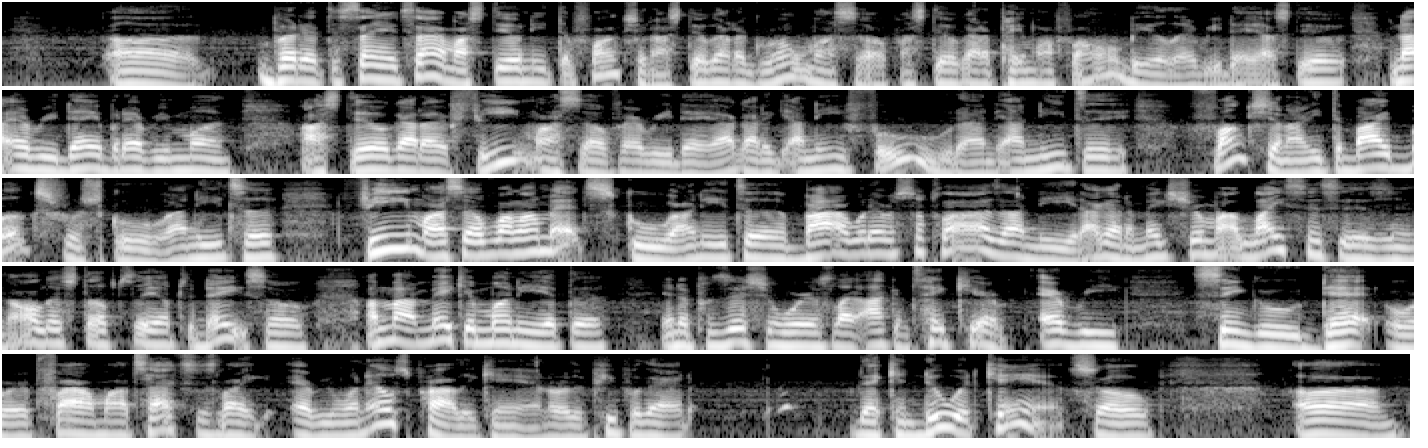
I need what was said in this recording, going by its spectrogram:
Uh, but at the same time, I still need to function. I still got to groom myself. I still got to pay my phone bill every day. I still, not every day, but every month. I still got to feed myself every day. I got to, I need food. I, I need to function. I need to buy books for school. I need to feed myself while I'm at school. I need to buy whatever supplies I need. I got to make sure my licenses and all that stuff stay up to date. So I'm not making money at the, in a position where it's like I can take care of every single debt or file my taxes like everyone else probably can, or the people that that can do it can. So, um,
